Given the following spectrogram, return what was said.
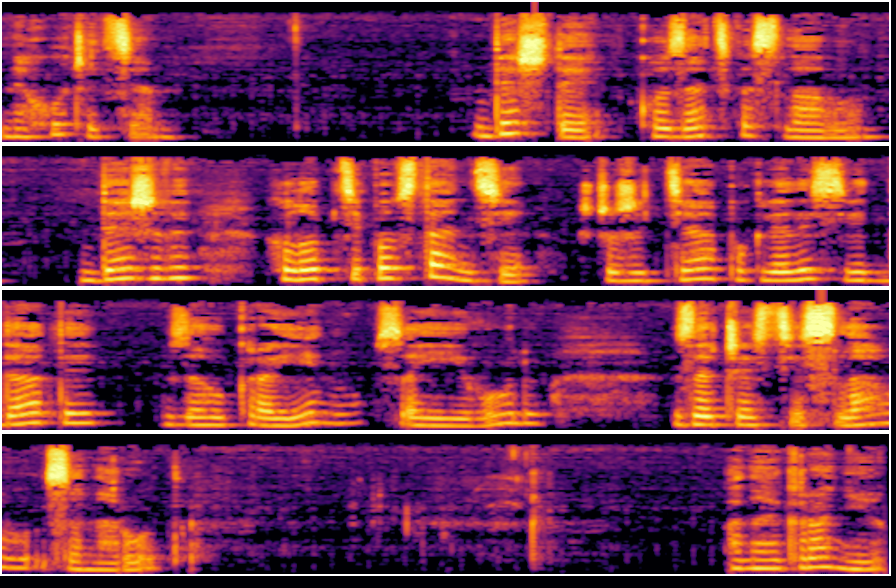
не хочеться. Де ж ти, козацька слава? Де ж ви, хлопці повстанці, що життя поклялись віддати за Україну, за її волю, за честь і славу, за народ? А на екрані,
